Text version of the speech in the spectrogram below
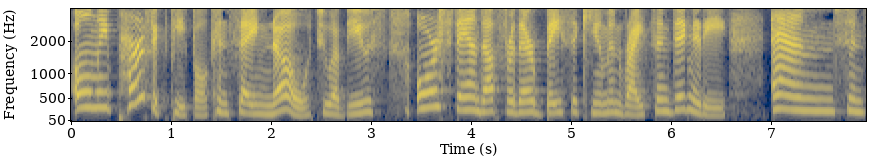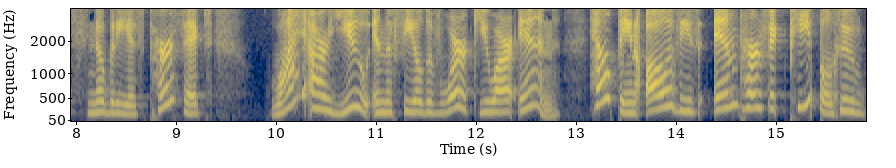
Only perfect people can say no to abuse or stand up for their basic human rights and dignity. And since nobody is perfect, why are you in the field of work you are in, helping all of these imperfect people who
